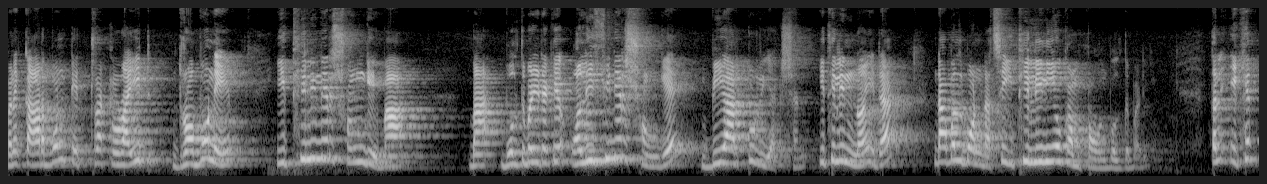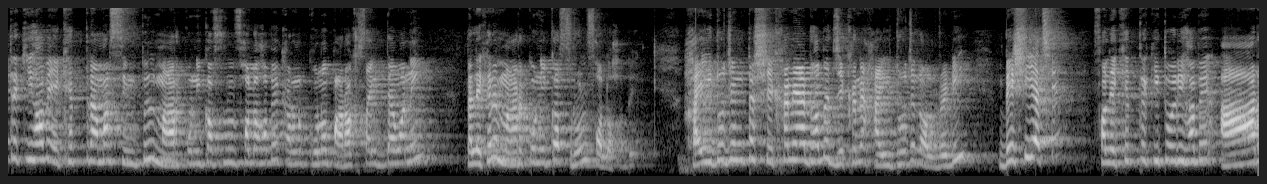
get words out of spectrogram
মানে কার্বন টেট্রাক্লোরাইড দ্রবণে ইথিলিনের সঙ্গে বা বা বলতে পারি এটাকে অলিফিনের সঙ্গে বিআর টু রিয়াকশন ইথিলিন নয়, এটা ডাবল বন্ড আছে, ইথিলিনীয় কম্পাউন্ড বলতে পারি। তাহলে এক্ষেত্রে কি হবে? এক্ষেত্রে আমার সিম্পল মার্কোনিকফ রুল ফলো হবে, কারণ কোনো পারক্সাইড দেওয়া নেই। তাহলে এখানে মার্কোনিকফ রুল ফলো হবে। হাইড্রোজেনটা সেখানে অ্যাড হবে, যেখানে হাইড্রোজেন অলরেডি বেশি আছে। ফলে এক্ষেত্রে কি তৈরি হবে? আর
